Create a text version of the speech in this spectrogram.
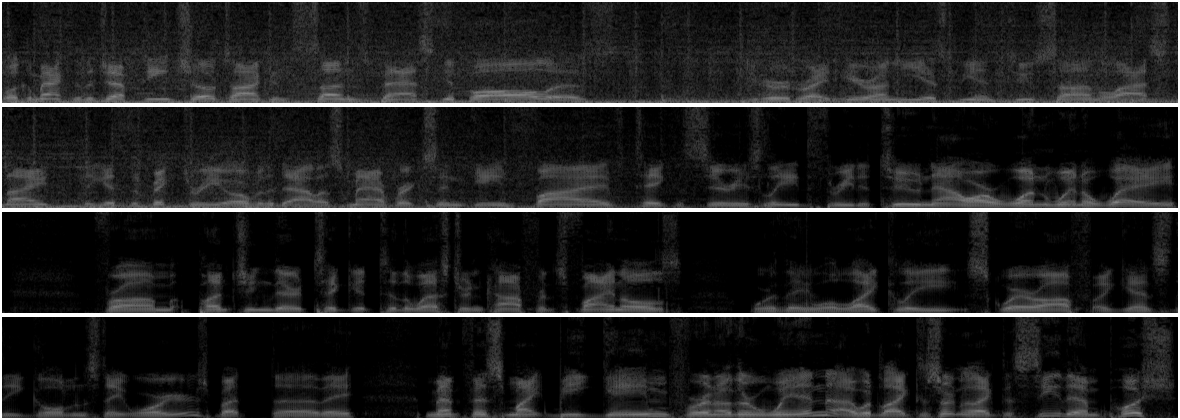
Welcome back to the Jeff Dean Show, talking Suns basketball as you heard right here on ESPN Tucson last night. They get the victory over the Dallas Mavericks in Game Five, take a series lead three to two. Now are one win away from punching their ticket to the Western Conference Finals, where they will likely square off against the Golden State Warriors. But uh, they Memphis might be game for another win. I would like to certainly like to see them push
